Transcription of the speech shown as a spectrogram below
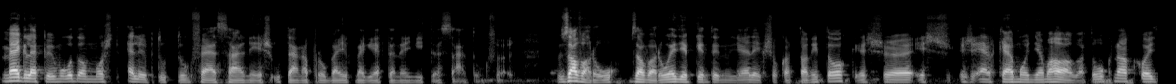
meglepő módon most előbb tudtunk felszállni, és utána próbáljuk megérteni, hogy mitől szálltunk föl. Zavaró, zavaró. Egyébként én ugye elég sokat tanítok, és, és, és el kell mondjam a hallgatóknak, hogy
